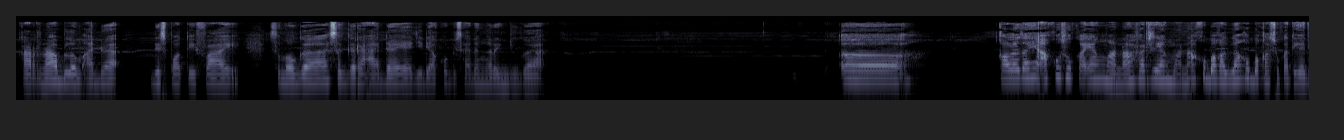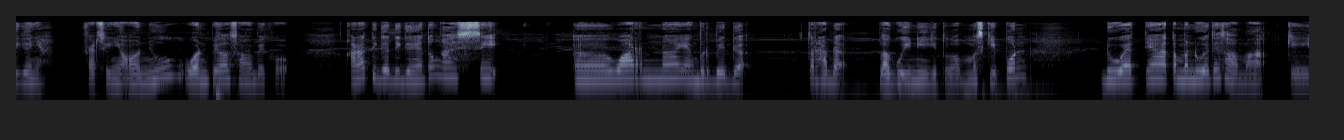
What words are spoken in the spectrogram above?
karena belum ada di Spotify. Semoga segera ada ya jadi aku bisa dengerin juga. Uh, kalau tanya aku suka yang mana versi yang mana aku bakal bilang aku bakal suka tiga-tiganya. Versinya Onu, One Pill sama Beko. Karena tiga-tiganya tuh ngasih uh, warna yang berbeda terhadap lagu ini gitu loh. Meskipun duetnya teman duetnya sama oke. Okay.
